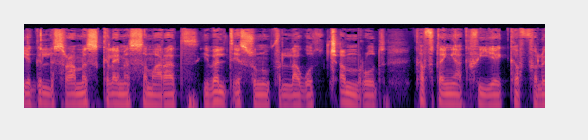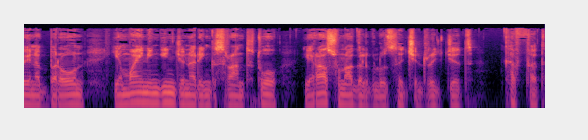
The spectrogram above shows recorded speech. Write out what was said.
የግል ሥራ መስክ ላይ መሰማራት ይበልጥ የሱንም ፍላጎት ጨምሮት ከፍተኛ ክፍያ ይከፈለው የነበረውን የ mining engineering ስራን ትቶ የራሱን አገልግሎት ሰጪ ድርጅት ከፈተ።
